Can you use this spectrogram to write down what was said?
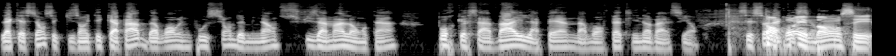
La question, c'est qu'ils ont été capables d'avoir une position dominante suffisamment longtemps pour que ça vaille la peine d'avoir fait l'innovation. C'est ça Ton point est bon. C'est,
